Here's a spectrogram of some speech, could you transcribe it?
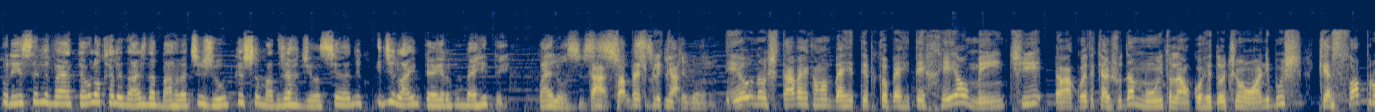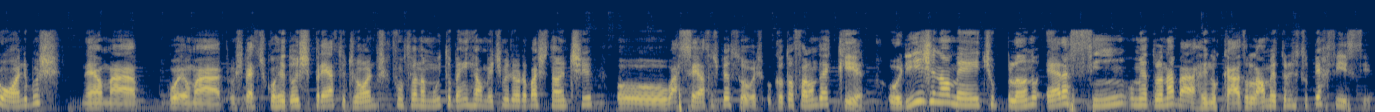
Por isso, ele vai até uma localidade da Barra da Tijuca, chamada Jardim Oceânico, e de lá integra com o BRT. Vai, Lúcio. Tá, só pra se explicar. Eu não estava reclamando do BRT porque o BRT realmente é uma coisa que ajuda muito lá, é um corredor de ônibus que é só pro ônibus, né? Uma uma espécie de corredor expresso de ônibus que funciona muito bem e realmente melhorou bastante o acesso às pessoas. O que eu tô falando é que, originalmente, o plano era sim o metrô na Barra, e no caso lá, o metrô de superfície.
